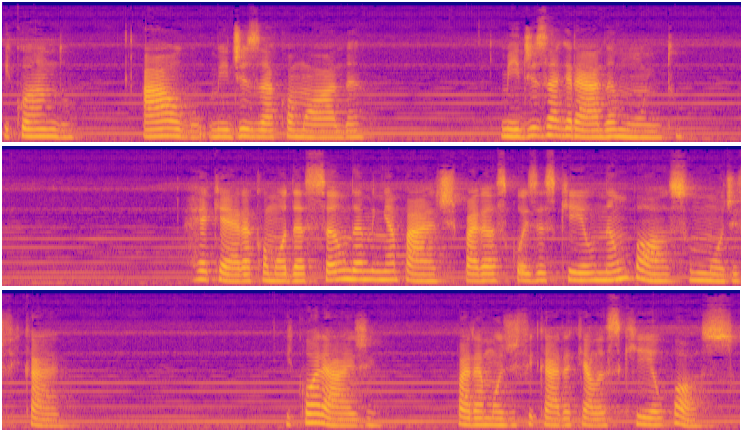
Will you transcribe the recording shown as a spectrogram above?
E quando algo me desacomoda, me desagrada muito, requer acomodação da minha parte para as coisas que eu não posso modificar e coragem para modificar aquelas que eu posso.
